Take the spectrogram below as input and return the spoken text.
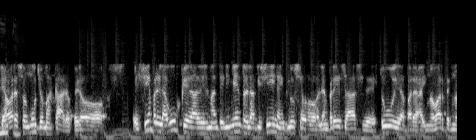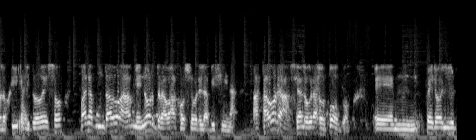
Y ahora son mucho más caros, pero eh, siempre la búsqueda del mantenimiento de la piscina, incluso la empresa hace- estudia para innovar tecnologías y todo eso, van apuntado a menor trabajo sobre la piscina. Hasta ahora se ha logrado poco. Eh, pero el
